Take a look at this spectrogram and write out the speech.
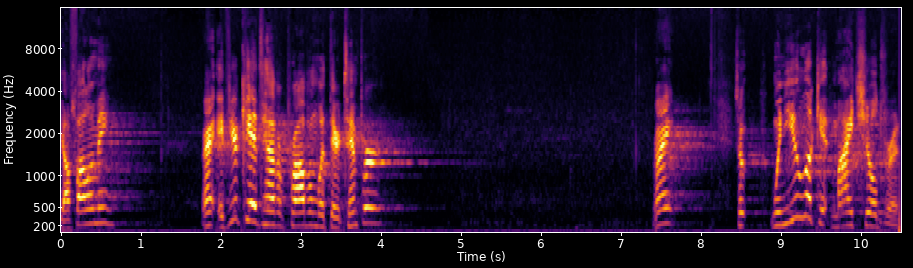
y'all follow me? Right? If your kids have a problem with their temper, right? So when you look at my children,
